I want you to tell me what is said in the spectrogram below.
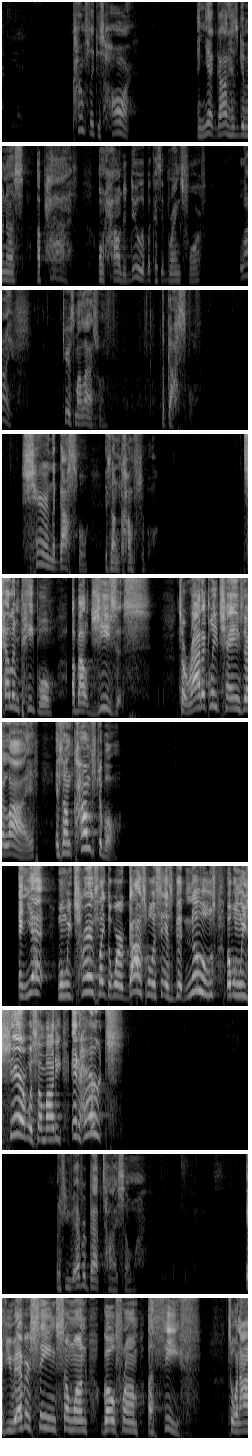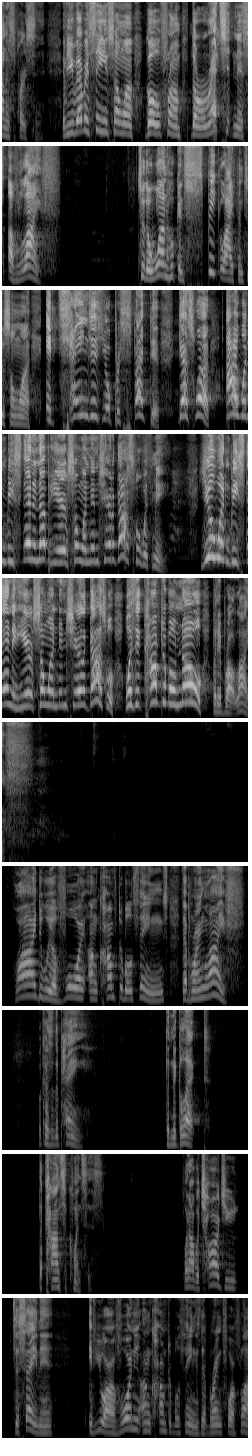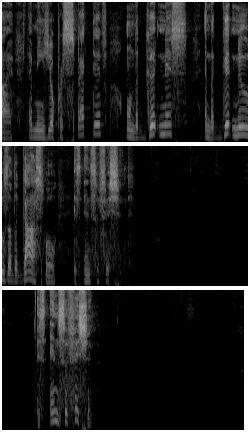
Conflict is hard. And yet, God has given us a path on how to do it because it brings forth life. Here's my last one the gospel. Sharing the gospel is uncomfortable. Telling people about Jesus to radically change their life is uncomfortable. And yet, when we translate the word gospel, it says good news, but when we share it with somebody, it hurts. But if you've ever baptized someone, if you've ever seen someone go from a thief to an honest person, if you've ever seen someone go from the wretchedness of life to the one who can speak life into someone, it changes your perspective. Guess what? I wouldn't be standing up here if someone didn't share the gospel with me. You wouldn't be standing here if someone didn't share the gospel. Was it comfortable? No, but it brought life. Why do we avoid uncomfortable things that bring life? Because of the pain, the neglect, the consequences. What I would charge you to say then, if you are avoiding uncomfortable things that bring forth life, that means your perspective on the goodness and the good news of the gospel is insufficient. It's insufficient.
